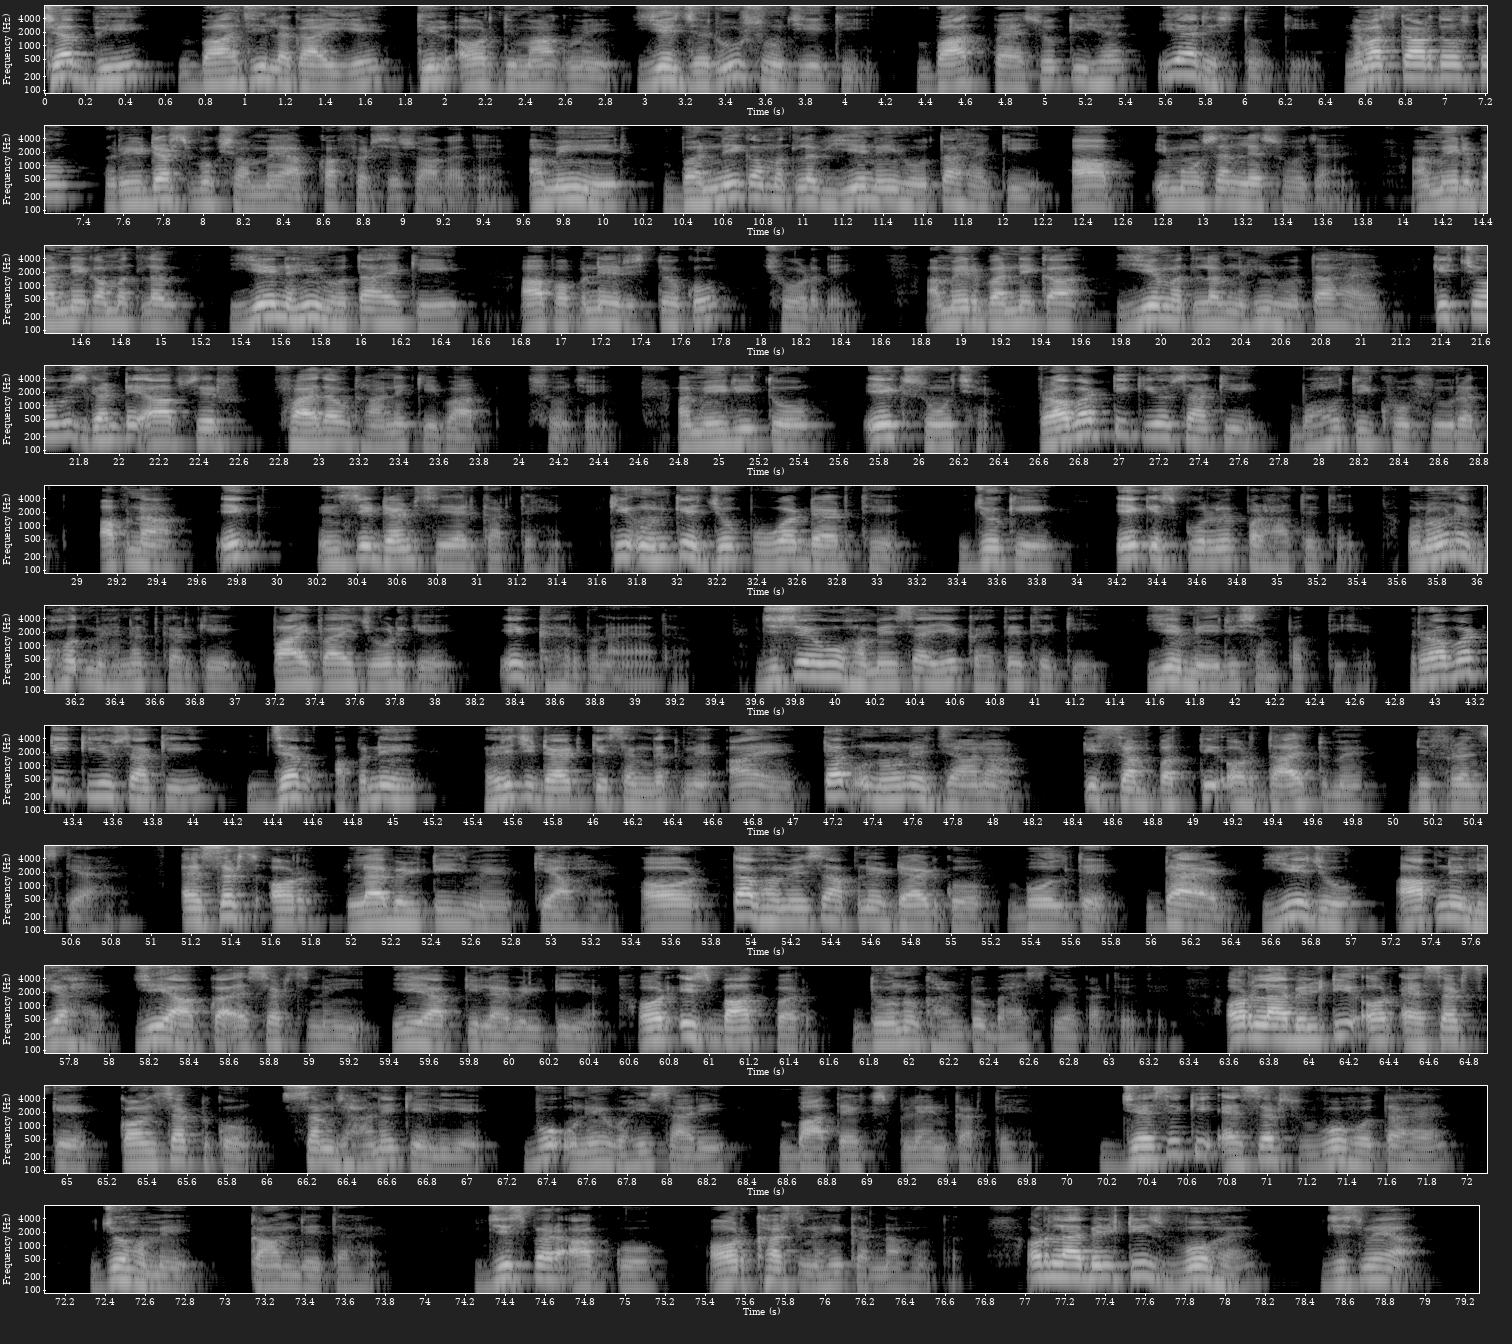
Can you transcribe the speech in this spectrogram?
जब भी बाजी लगाइए दिल और दिमाग में, ये ज़रूर सोचिए कि बात पैसों की है या रिश्तों की। नमस्कार दोस्तों रीडर्स बुक शॉप में आपका फिर से स्वागत है। अमीर बनने का मतलब ये नहीं होता है कि आप इमोशनलेस हो जाएँ। अमीर बनने का मतलब ये नहीं होता है कि आप अपने रिश्तों को छोड़ दें। अमीर बनने का ये मतलब नहीं होता है कि 24 घंटे आप सिर्फ़ फ़ायदा उठाने की बात सोचें। अमीरी तो एक सोच है। रॉबर्ट टी कियोसाकी बहुत ही खूबसूरत अपना एक इंसिडेंट शेयर करते हैं कि उनके जो पुअर डैड थे, जो कि एक स्कूल में पढ़ाते थे, उन्होंने बहुत मेहनत करके पाई पाई जोड़ के एक घर बनाया था, जिसे वो हमेशा ये कहते थे कि ये मेरी संपत्ति है। रॉबर्ट टी कियोसाकी जब अपने रिच डैड के संगत में आए, तब उन्होंने जाना कि संपत्ति और दायित्व में डिफरेंस क्या है। एसेट्स और लाइबिलिटीज में क्या है? और तब हमेशा अपने डैड को बोलते डैड ये जो आपने लिया है, ये आपका एसेट्स नहीं, ये आपकी लाइबिलिटी है। और इस बात पर दोनों घंटों बहस किया करते थे। और लाइबिलिटी और एसेट्स के कॉन्सेप्ट को समझाने के लिए वो उन्हें वही सारी बातें एक्सप्लेन करते हैं। जैसे कि एसेट्स वो होता है जो हमें काम देता है, जिस पर आपको और खर्च नहीं करना होता। और लाइबिलिटीज़ वो है जिसमें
